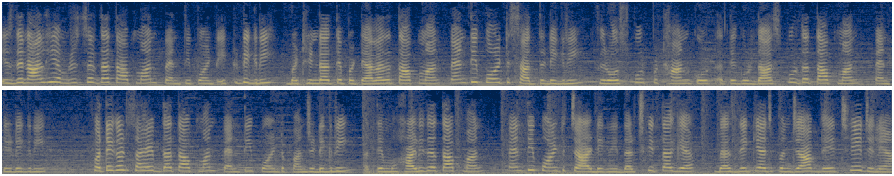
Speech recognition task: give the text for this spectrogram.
ਇਸ ਦੇ ਨਾਲ ਹੀ ਅੰਮ੍ਰਿਤਸਰ ਦਾ ਤਾਪਮਾਨ 35.1 ਡਿਗਰੀ, ਬਠਿੰਡਾ ਅਤੇ ਪਟਿਆਲਾ ਦਾ ਤਾਪਮਾਨ 35.7 ਡਿਗਰੀ, ਫਿਰੋਜ਼ਪੁਰ, ਪਠਾਨਕੋਟ ਅਤੇ ਗੁਰਦਾਸਪੁਰ ਦਾ ਤਾਪਮਾਨ 35 ਡਿਗਰੀ ਫਤਿਹਗੜ੍ਹ ਸਾਹਿਬ ਦਾ ਤਾਪਮਾਨ 35.5 ਡਿਗਰੀ ਅਤੇ ਮੋਹਾਲੀ ਦਾ ਤਾਪਮਾਨ 35.4 ਡਿਗਰੀ ਦਰਜ ਕੀਤਾ ਗਿਆ। ਦੱਸਦੇ ਕਿ ਅੱਜ ਪੰਜਾਬ ਦੇ 6 ਜ਼ਿਲ੍ਹਿਆਂ,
